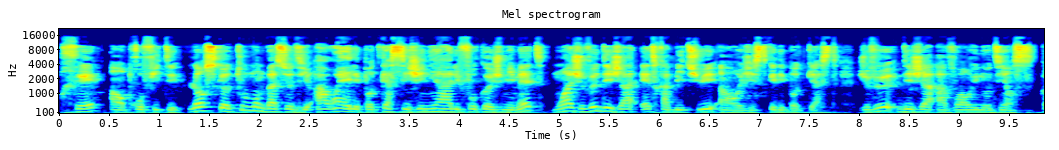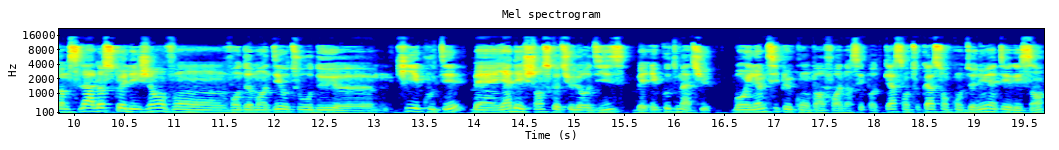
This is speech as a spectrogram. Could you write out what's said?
prêt à en profiter. Lorsque tout le monde va se dire ah ouais les podcasts c'est génial, il faut que je m'y mette, moi je veux déjà être habitué à enregistrer des podcasts. Je veux déjà avoir une audience. Comme cela, lorsque les gens vont, demander autour de euh, qui écouter, ben il y a des chances que tu leur dises ben écoute Mathieu. Bon, il est un petit peu con parfois dans ses podcasts. En tout cas, son contenu est intéressant.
